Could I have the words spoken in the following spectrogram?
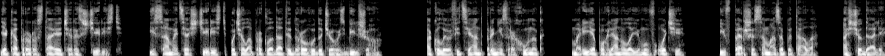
яка проростає через щирість. І саме ця щирість почала прокладати дорогу до чогось більшого. А коли офіціант приніс рахунок, Марія поглянула йому в очі і вперше сама запитала А що далі?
